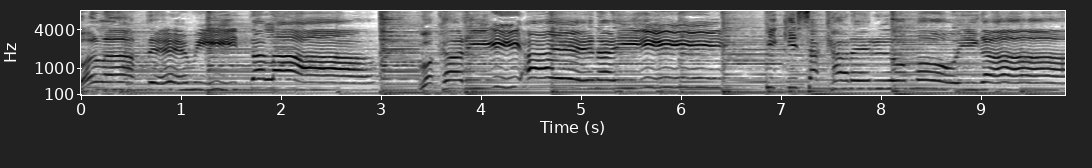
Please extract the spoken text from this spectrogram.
笑ってみたら分かり合えない引き裂かれる思いが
